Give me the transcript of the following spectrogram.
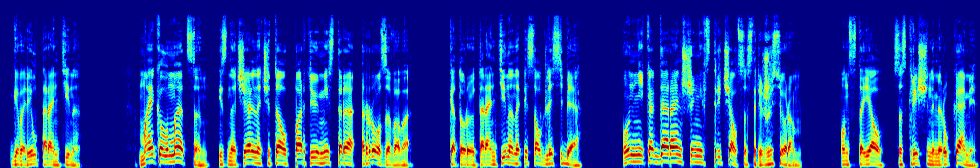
— говорил Тарантино. Майкл Мэтсон изначально читал партию мистера Розового, которую Тарантино написал для себя, он никогда раньше не встречался с режиссером. Он стоял со скрещенными руками.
